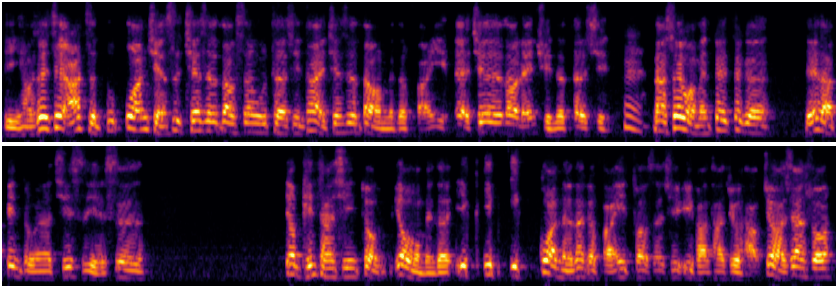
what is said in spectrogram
低哈，所以这儿子不不完全是牵涉到生物特性，它也牵涉到我们的防疫，呃，牵涉到人群的特性。嗯，那所以我们对这个雷达病毒呢，其实也是用平常心做，用我们的一一一贯的那个防疫措施去预防它就好。就好像说，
